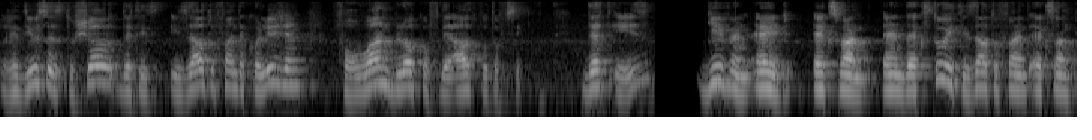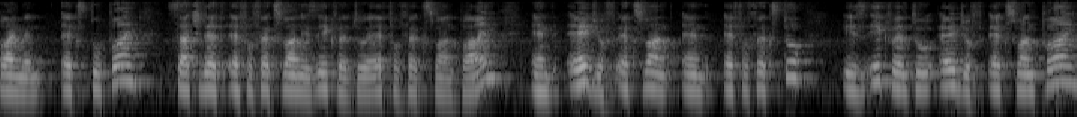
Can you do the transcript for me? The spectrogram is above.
reduces to show that it is hard to find a collision for one block of the output of C. That is, given age x1 and x2, it is hard to find x1 prime and x2 prime such that f of x1 is equal to f of x1 prime and age of x1 and f of x2 is equal to age of x1 prime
